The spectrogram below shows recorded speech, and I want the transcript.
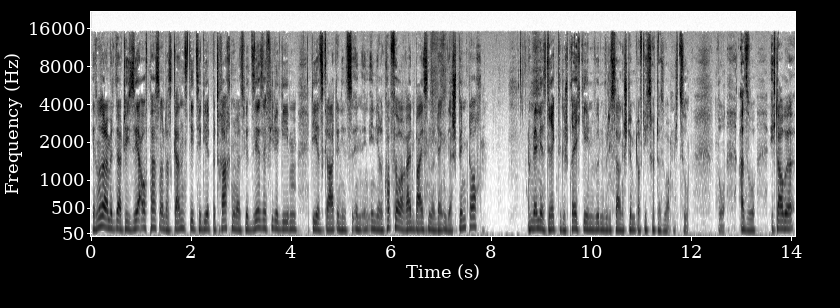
Jetzt muss man damit natürlich sehr aufpassen und das ganz dezidiert betrachten, weil es wird sehr, sehr viele geben, die jetzt gerade in, in, in ihre Kopfhörer reinbeißen und denken, der spinnt doch. Und wenn wir ins direkte Gespräch gehen würden, würde ich sagen, stimmt, auf dich trifft das überhaupt nicht zu. So. Also, ich glaube,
